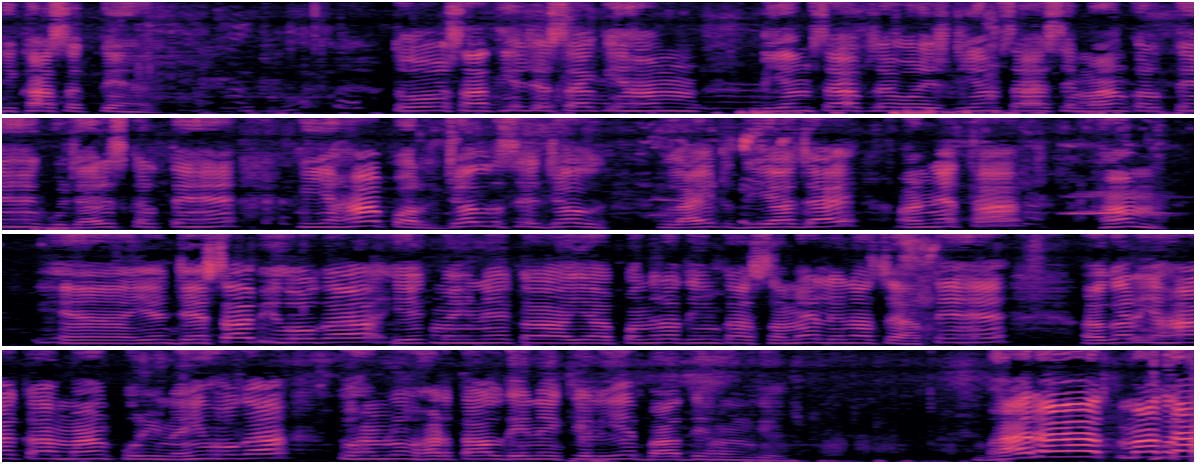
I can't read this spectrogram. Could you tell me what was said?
दिखा सकते हैं? तो साथियों जैसा कि हम डीएम साहब से और एसडीएम साहब से मांग करते हैं गुजारिश करते हैं कि यहाँ पर जल्द से जल्द लाइट दिया जाए। अन्यथा हम ये जैसा भी होगा एक महीने का या पंद्रह दिन का समय लेना चाहते हैं। अगर यहाँ का मांग पूरी नहीं होगा तो हम लोग हड़ताल देने के लिए बाध्य होंगे। भारत माता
